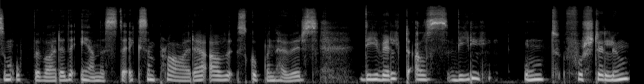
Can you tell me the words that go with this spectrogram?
som oppbevarer det eneste eksemplaret av Skoppenhaugers Die Welt als Will und Forstellung,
